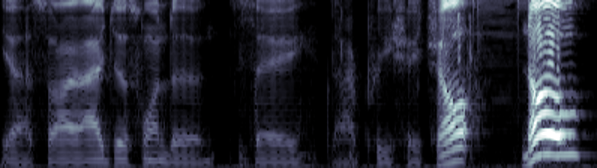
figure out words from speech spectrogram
Yeah, so I, I just wanted to say that I appreciate y'all. No.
